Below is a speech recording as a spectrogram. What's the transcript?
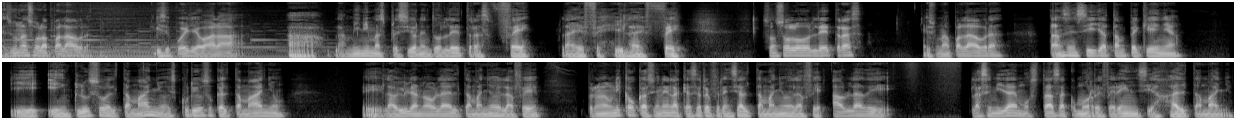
Es una sola palabra y se puede llevar a, la mínima expresión en dos letras, fe, la F y la F. Son solo letras, es una palabra tan sencilla, tan pequeña, y, incluso el tamaño. Es curioso que el tamaño, eh, la Biblia no habla del tamaño de la fe, pero en la única ocasión en la que hace referencia al tamaño de la fe, habla de la semilla de mostaza como referencia al tamaño.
